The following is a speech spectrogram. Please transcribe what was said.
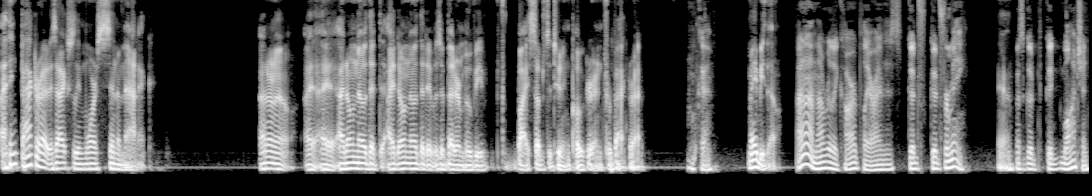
I think Baccarat is actually more cinematic. I don't know. I, I, I don't know that I don't know that it was a better movie f- by substituting poker in for Baccarat. Okay. Maybe though. I don't know. I'm not really a card player. I, it's good. Good for me. Yeah. It was good. Good watching.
